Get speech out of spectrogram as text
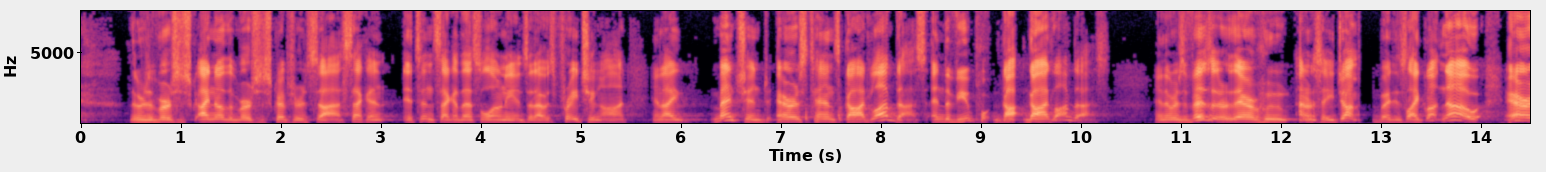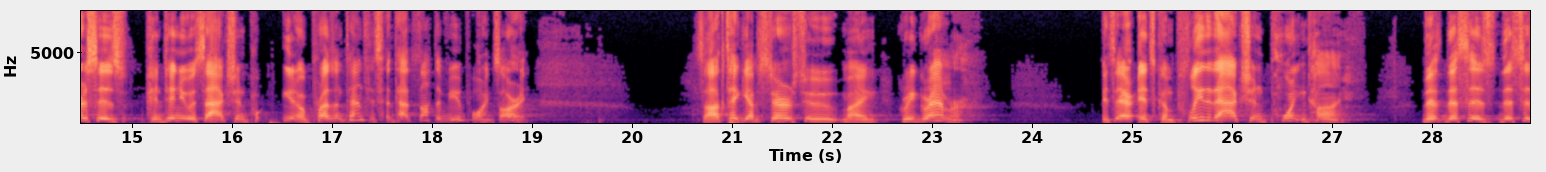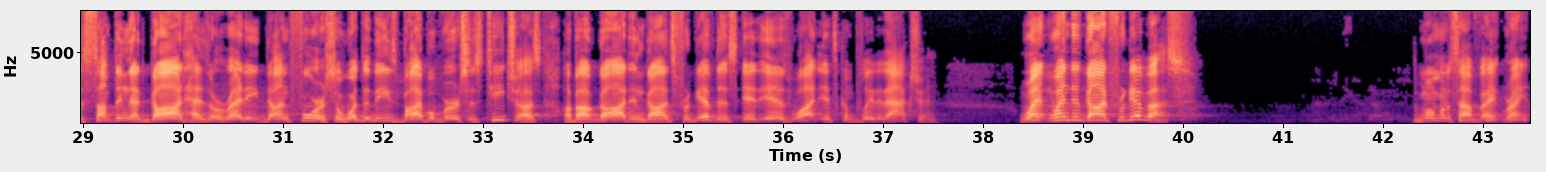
there was a verse. I know the verse of scripture. It's uh, second. It's in Second Thessalonians that I was preaching on, and I mentioned aorist tense. God loved us, and the viewpoint. God, God loved us. And there was a visitor there who I don't say he jumped, but it's like, well, no, aorist is continuous action. You know, present tense. He said that's not the viewpoint. Sorry. So I'll take you upstairs to my Greek grammar. It's there. It's completed action, point in time. This, this, is, this is something that God has already done for us. So, what do these Bible verses teach us about God and God's forgiveness? It is what? It's completed action. When, when did God forgive us? The moment of salvation, right?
